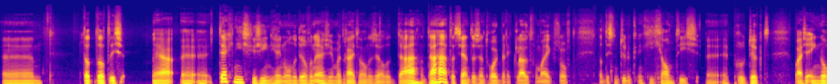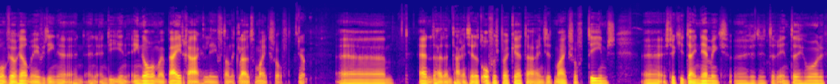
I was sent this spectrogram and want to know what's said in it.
Ehm, dat, dat is nou ja, technisch gezien geen onderdeel van Azure, maar draait wel aan dezelfde da datacenters en het hoort bij de cloud van Microsoft. Dat is natuurlijk een gigantisch product waar ze enorm veel geld mee verdienen en, en, en die een enorme bijdrage levert aan de cloud van Microsoft. Ja. Ehm, daar, daarin zit het Office pakket, daarin zit Microsoft Teams, eh, een stukje Dynamics eh, zit erin tegenwoordig.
